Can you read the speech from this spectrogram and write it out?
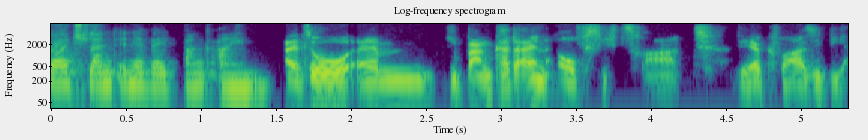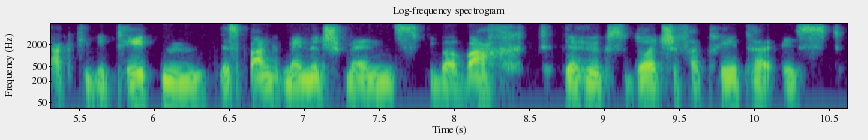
Deutschland in der Weltbank ein? Also ähm, die Bank hat einen Aufsichtsrat, der quasi die Aktivitäten des Bankmanagements überwacht. Der höchste deutsche Vertreter ist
